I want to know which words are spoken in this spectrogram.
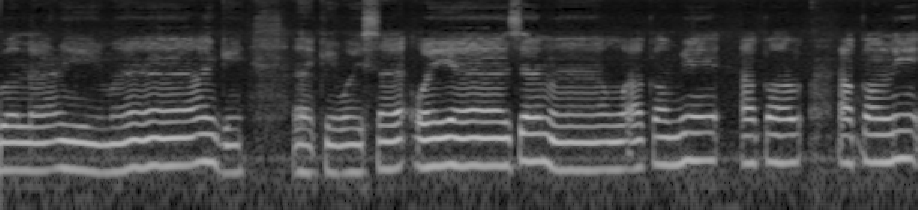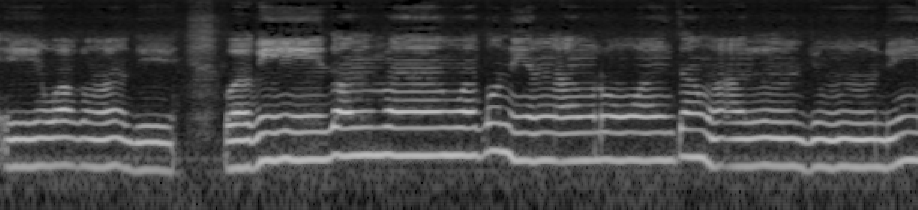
بلعين أك ويا سماء أقلئي وغدي وغيد الماء وقضي الأمر وانتوى الجندي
